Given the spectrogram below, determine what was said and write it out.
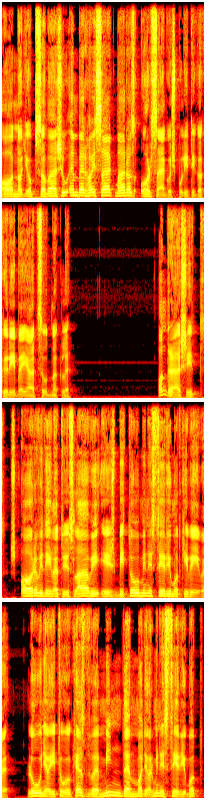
A nagyobb szabású emberhajszák már az országos politika körében játszódnak le. András itt, s a rövid életű szlávi és bitó minisztériumot kivéve, lónyaitól kezdve minden magyar minisztériumot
